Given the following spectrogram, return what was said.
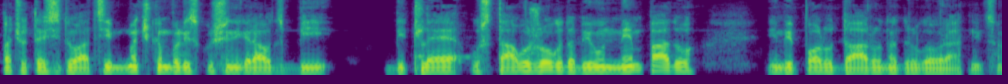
pač v tej situaciji mačkam bolj izkušen igralec bi bi tle ustavil žogo, da bi v njem padel in bi pol udaril na drugo vratnico.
